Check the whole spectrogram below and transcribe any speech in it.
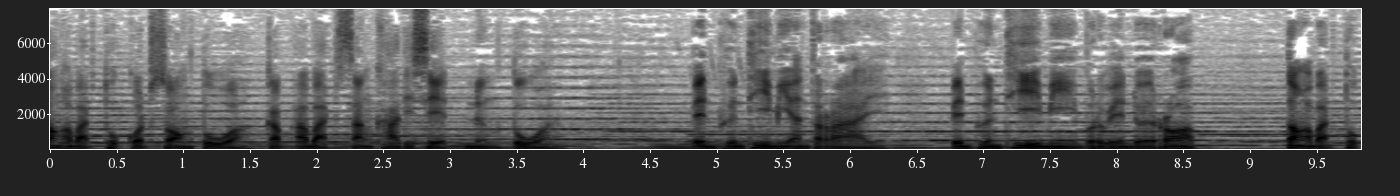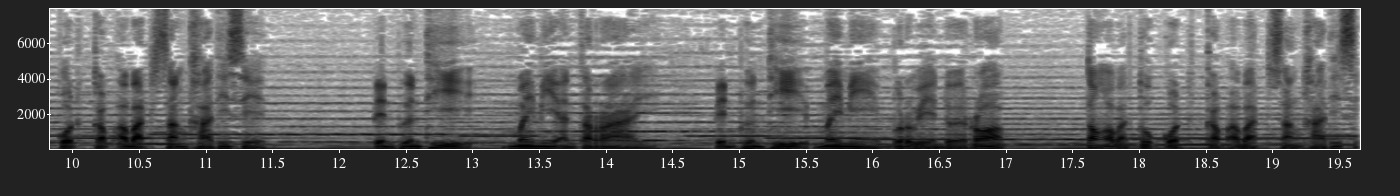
ต้องอบัตทุกกฎสองตัวกับอบัตสังฆาทิเศษหนึ่งตัว เป็นพื้นที่มีอันตราย เป็นพื้นที่มีบริเวณโดยรอบ ต้องอบัตทุกกฎกับอบัตสังฆาทิเศษเป็นพื้นที่ไม่มีอันตราย เป็นพื้นที่ไม่มีบริเวณโดยรอบ ต้องอบัตทุกกฎกับอบัตสังฆาทิเศ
